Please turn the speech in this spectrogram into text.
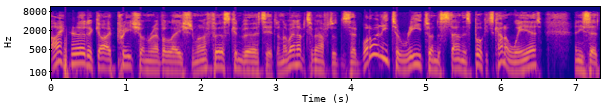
I heard a guy preach on Revelation when I first converted, and I went up to him afterwards and said, "What do I need to read to understand this book? It's kind of weird." And he said,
